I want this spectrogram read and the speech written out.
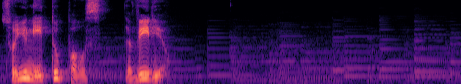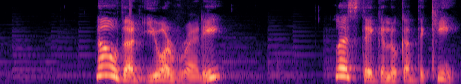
So you need to pause the video. Now that you are ready, let's take a look at the key.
